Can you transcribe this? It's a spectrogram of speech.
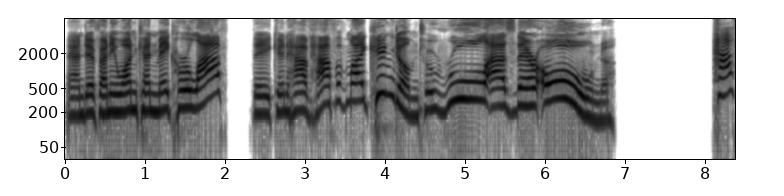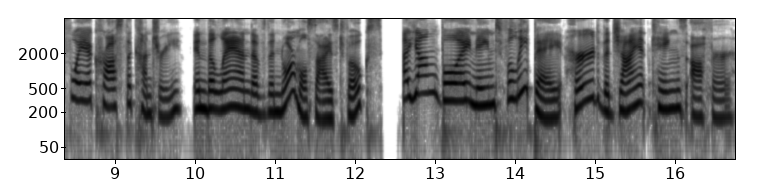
And if anyone can make her laugh, they can have half of my kingdom to rule as their own. Halfway across the country, in the land of the normal sized folks, a young boy named Felipe heard the giant king's offer.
